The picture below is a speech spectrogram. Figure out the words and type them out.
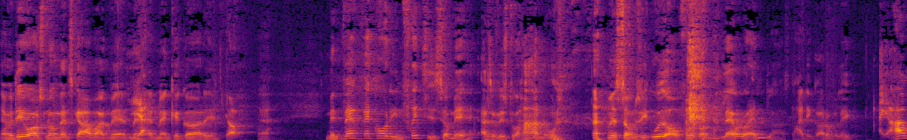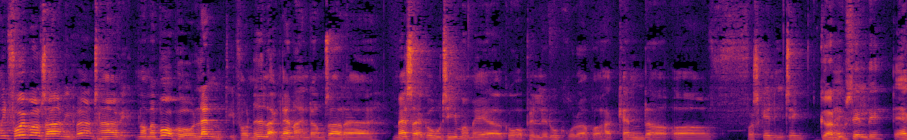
Ja, men det er jo også noget, man skal arbejde med, at man, Ja. at man kan gøre det. Ja. ja. Men hvad, hvad går din fritid så med? Altså, hvis du har nogen, men som siger, ud over fodbolden, laver du andet, Lars? Nej, det gør du vel ikke? Jeg har mit fodbold, så har mine børn, så har vi... Når man bor på landet, i- på nedlagt landejendom, så er der masser af gode timer med at gå og pille lidt ukrudt op og hakke kanter og forskellige ting. Gør du selv det? Det er,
